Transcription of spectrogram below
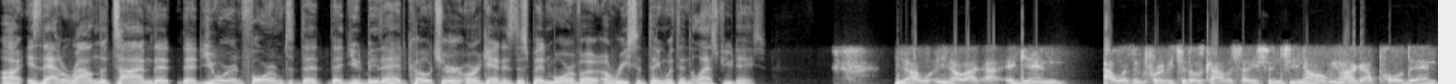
Uh, is that around the time that, that you were informed that, that you'd be the head coach, or, or again, has this been more of a, a recent thing within the last few days? You know, I, you know, I, I, again, I wasn't privy to those conversations. You know, you know, I got pulled in,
